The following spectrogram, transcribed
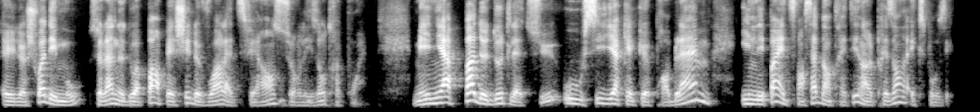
et le choix des mots, cela ne doit pas empêcher de voir la différence sur les autres points. Mais il n'y a pas de doute là-dessus, ou s'il y a quelques problèmes, il n'est pas indispensable d'en traiter dans le présent exposé.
